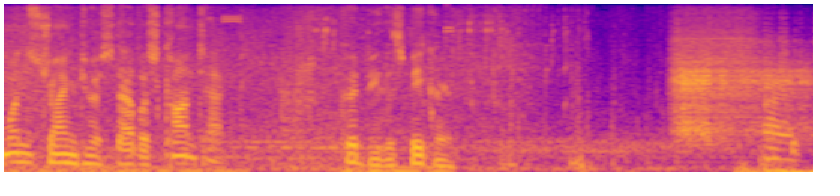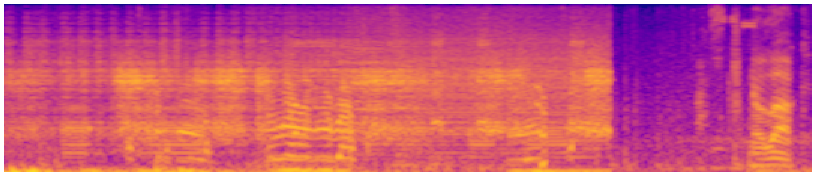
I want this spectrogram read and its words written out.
Someone's trying to establish contact. Could be the speaker. No luck.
